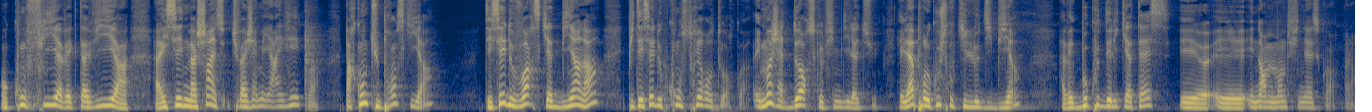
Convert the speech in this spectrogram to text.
en conflit avec ta vie, à, à essayer de machin, tu vas jamais y arriver, quoi. Par contre, tu prends ce qu'il y a, tu essayes de voir ce qu'il y a de bien là, puis tu essayes de construire autour, quoi. Et moi, j'adore ce que le film dit là-dessus. Et là, pour le coup, je trouve qu'il le dit bien, avec beaucoup de délicatesse et, euh, énormément de finesse, quoi. Voilà.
